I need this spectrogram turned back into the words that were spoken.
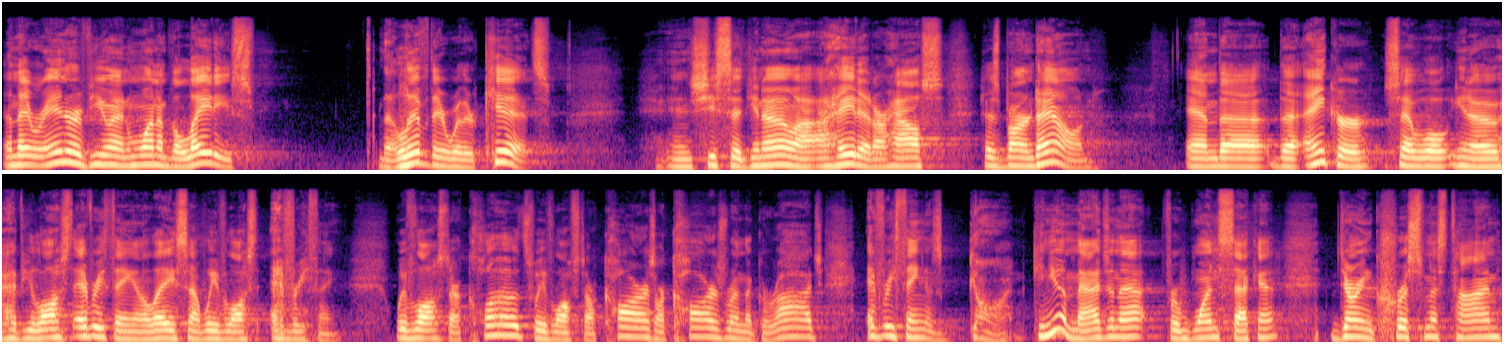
And they were interviewing one of the ladies that lived there with her kids. And she said, You know, I, I hate it. Our house has burned down. And the, the anchor said, Well, you know, have you lost everything? And the lady said, We've lost everything. We've lost our clothes. We've lost our cars. Our cars were in the garage. Everything is gone. Can you imagine that for one second? During Christmas time,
